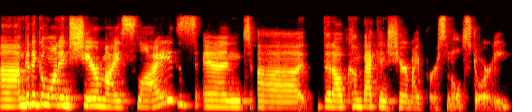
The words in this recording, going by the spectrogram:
Uh, I'm going to go on and share my slides, and uh, then I'll come back and share my personal story.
